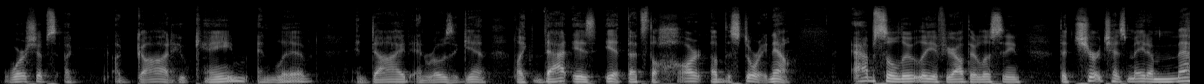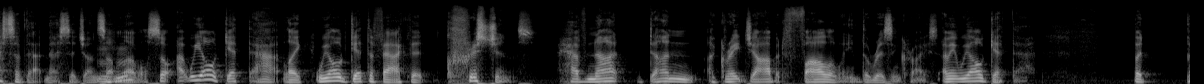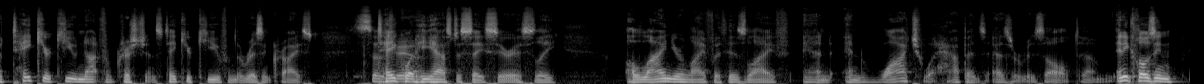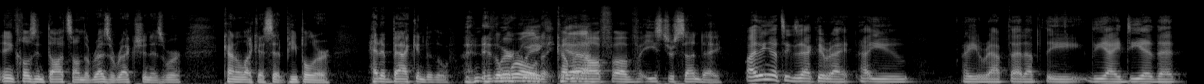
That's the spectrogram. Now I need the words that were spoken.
worships a a God who came and lived and died and rose again. Like that is it. That's the heart of the story. Now, absolutely, if you're out there listening, the church has made a mess of that message on some mm-hmm. level. So uh, we all get that. Like we all get the fact that Christians have not done a great job at following the risen Christ. I mean, we all get that. But but take your cue not from Christians. Take your cue from the risen Christ. So take true. what he has to say seriously align your life with his life and and watch what happens as a result. Um, any closing any closing thoughts on the resurrection as we're kind of like i said people are headed back into the into the Work world week, coming yeah. off of easter sunday. I think that's exactly right how you how you wrap that up. The the idea that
